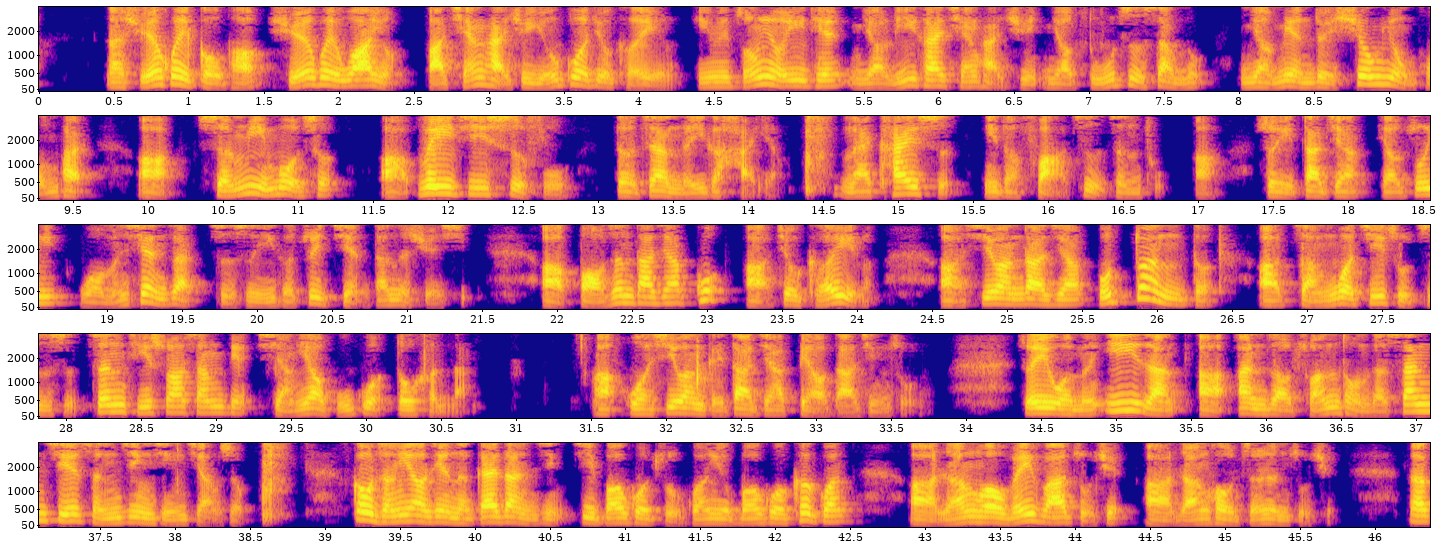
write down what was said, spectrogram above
那学会狗刨，学会蛙泳，把浅海区游过就可以了。因为总有一天你要离开浅海区，你要独自上路，你要面对汹涌澎湃。啊，神秘莫测啊，危机四伏的这样的一个海洋，来开始你的法治征途啊！所以大家要注意，我们现在只是一个最简单的学习啊，保证大家过啊就可以了啊！希望大家不断的啊掌握基础知识，真题刷三遍，想要不过都很难啊！我希望给大家表达清楚，所以我们依然啊按照传统的三阶层进行讲授。构成要件的该当性，既包括主观又包括客观啊，然后违法阻却啊，然后责任阻却。那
